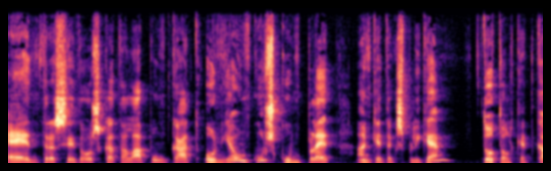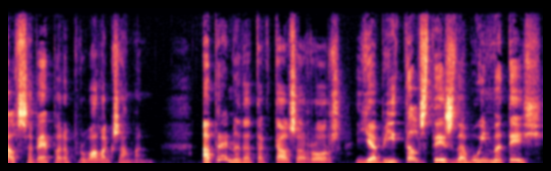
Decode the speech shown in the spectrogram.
entra a c2català.cat, on hi ha un curs complet en què t'expliquem tot el que et cal saber per aprovar l'examen. Aprèn a detectar els errors i evita'ls des d'avui mateix.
